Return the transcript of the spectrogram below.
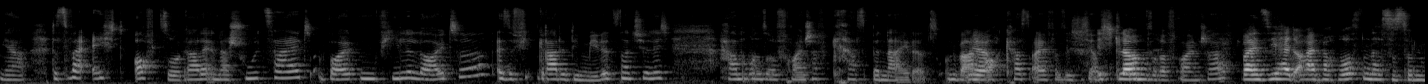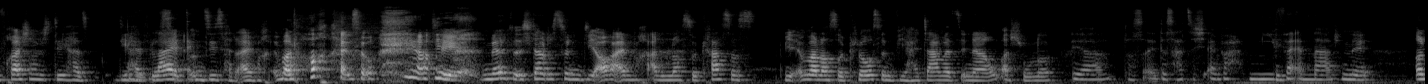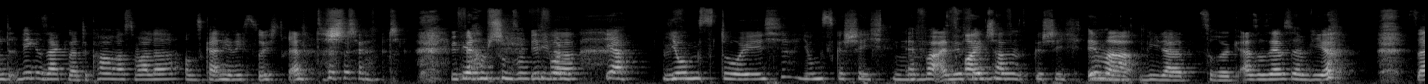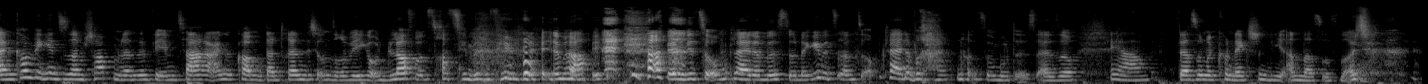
Ja, das war echt oft so. Gerade in der Schulzeit wollten viele Leute, also gerade die Mädels natürlich, haben unsere Freundschaft krass beneidet und waren ja. auch krass eifersüchtig auf ich glaub, unsere Freundschaft. Weil sie halt auch einfach wussten, dass es so eine Freundschaft ist, die halt die halt bleibt und sie ist halt einfach immer noch. Also, ja. die, ne, ich glaube, das finden die auch einfach alle noch so krass, dass wir immer noch so close sind wie halt damals in der Oberschule. Ja, das, das hat sich einfach nie verändert. Nee. Und wie gesagt, Leute, komm was wolle, uns kann hier nichts durchtrennen. Das stimmt. wir, wir haben schon so viele von, ja, Jungs durch, Jungsgeschichten, ja, vor allem Freundschaftsgeschichten. Immer wieder zurück. Also selbst wenn wir sagen, komm, wir gehen zusammen shoppen, dann sind wir im Zara angekommen, dann trennen sich unsere Wege und wir laufen uns trotzdem irgendwie wieder immer Weg, ja. wenn wir zur Umkleide müssen und dann gehen wir zusammen zur Umkleide beraten und so gut ist. Also ja. da ist so eine Connection, die anders ist, Leute.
